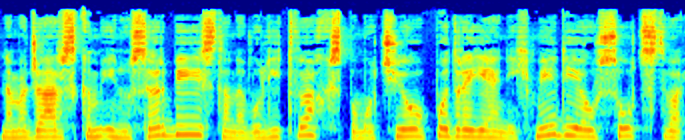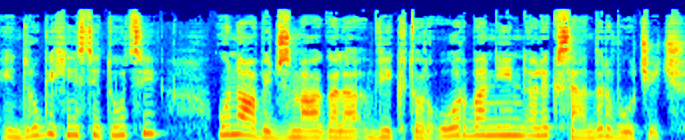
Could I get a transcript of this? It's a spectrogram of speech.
Na Mačarskem in v Srbiji sta na volitvah s pomočjo podrejenih medijev, sodstva in drugih institucij vnovič zmagala Viktor Orban in Aleksandr Vučić.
